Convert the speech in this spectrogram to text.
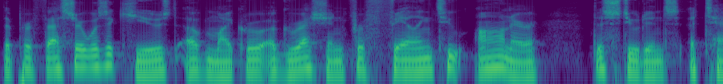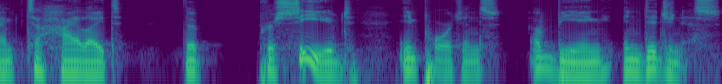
the professor was accused of microaggression for failing to honor the student's attempt to highlight the perceived importance of being indigenous.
